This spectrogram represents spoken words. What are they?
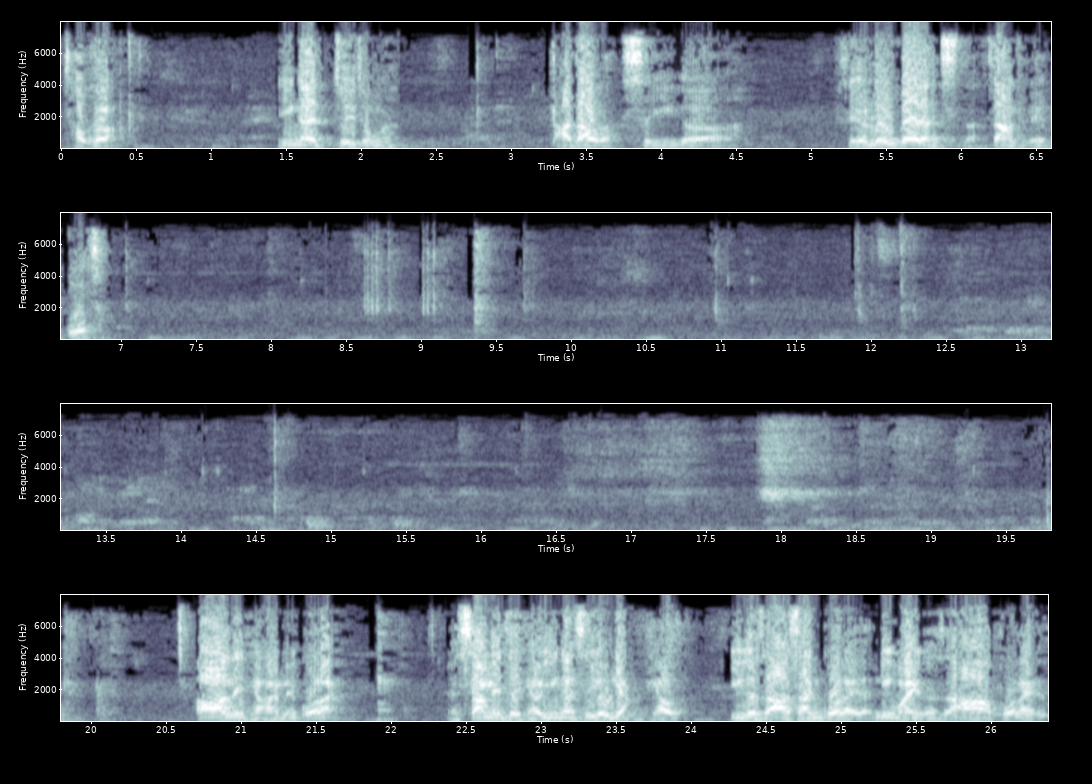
差不多了，应该最终呢达到的是一个是一个 low balance 的这样子的一个过程。啊，那条还没过来，上面这条应该是有两条的，一个是 R 三过来的，另外一个是 R 二过来的。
